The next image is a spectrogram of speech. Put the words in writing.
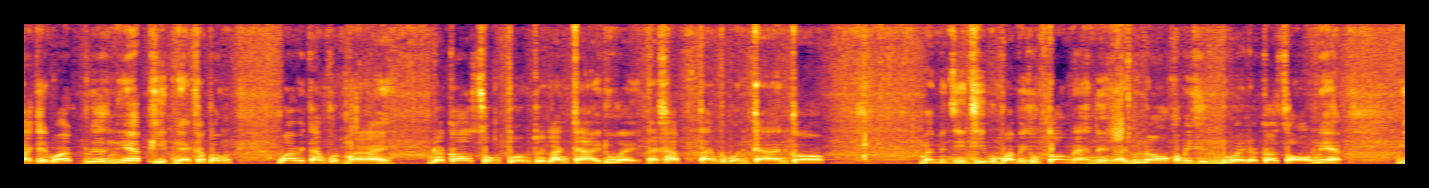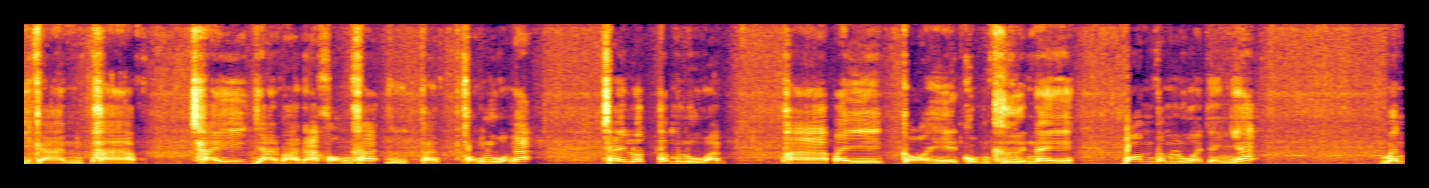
ถ้าเกิดว่าเรื่องนี้ผิดเนี่ยก็ต้องว่าไปตามกฎหมาย แล้วก็ส่งตัวไปตรวจร่างกายด้วยนะครับ ตามกระบวนการก็มันเป็นสิ่งที่ผมว่าไม่ถูกต้องนะหนึ่งอายุน้องเขาก็ไม่ถึงด้วย แล้วก็สองเนี่ยมีการพาใช้ยานพาหนะของข้าของหลวงอะใช้รถตำรวจ พาไปก่อเหตุข่มขืนในป้อมตำรวจอย่างเงี้ย มัน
